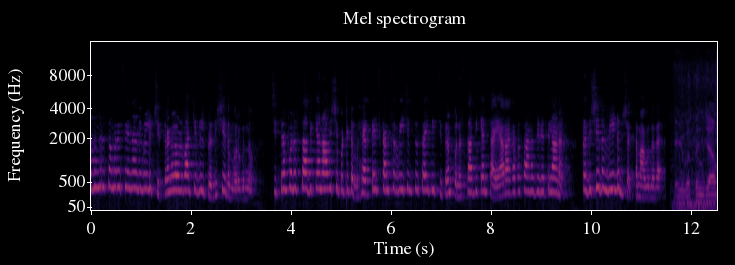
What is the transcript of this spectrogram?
സ്വാതന്ത്ര്യ സമര സേനാനികളുടെ ചിത്രങ്ങൾ ഒഴിവാക്കിയതിൽ പ്രതിഷേധമുറുകുന്നു ചിത്രം പുനഃസ്ഥാപിക്കാൻ ആവശ്യപ്പെട്ടിട്ടും ഹെറിറ്റേജ് കൺസർവേഷൻ സൊസൈറ്റി ചിത്രം പുനഃസ്ഥാപിക്കാൻ തയ്യാറാകാത്ത സാഹചര്യത്തിലാണ് പ്രതിഷേധം വീണ്ടും ശക്തമാകുന്നത്. എഴുപത്തഞ്ചാം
